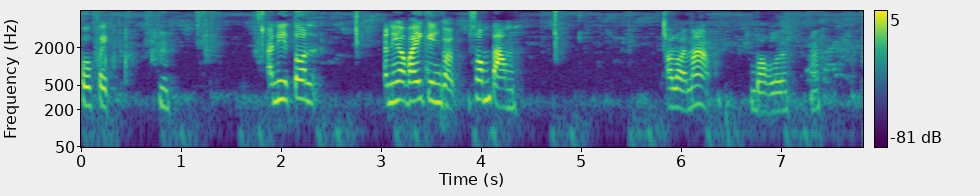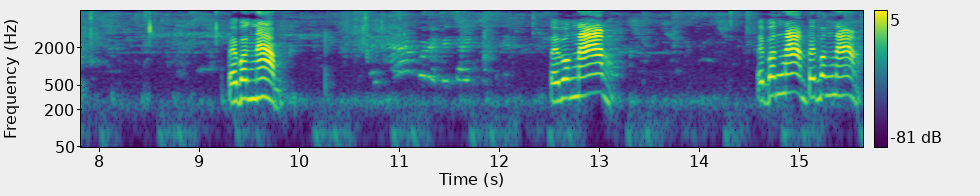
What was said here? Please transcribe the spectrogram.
perfect อืมอันนี้ต้น อันนี้เอาไว้กินกับส้มตำอร่อยมาก บอกเลยนะไปเบิ้งน้ำไปเบิ้งน้ำไปเบิ้งน้ำไปเบิ้งน้ำ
